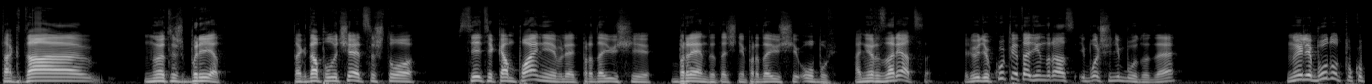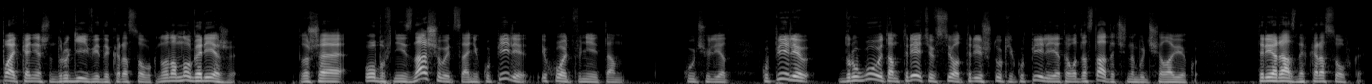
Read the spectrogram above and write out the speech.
Тогда ну это ж бред. Тогда получается, что все эти компании, блядь, продающие бренды, точнее, продающие обувь, они разорятся. Люди купят один раз и больше не будут, да? Ну или будут покупать, конечно, другие виды кроссовок, но намного реже. Потому что обувь не изнашивается, они купили и ходят в ней там кучу лет. Купили другую, там третью, все, три штуки купили, и этого достаточно будет человеку. Три разных кроссовка.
